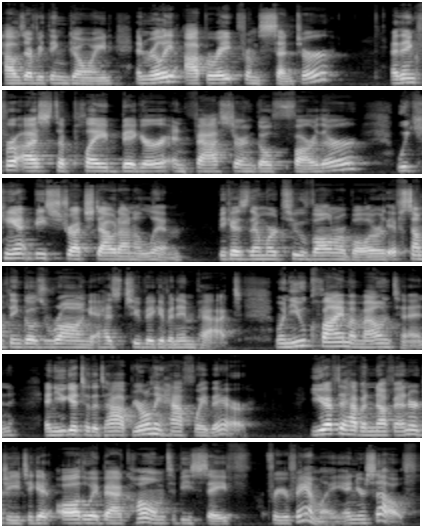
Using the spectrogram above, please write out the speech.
how's everything going, and really operate from center. I think for us to play bigger and faster and go farther, we can't be stretched out on a limb because then we're too vulnerable. Or if something goes wrong, it has too big of an impact. When you climb a mountain and you get to the top, you're only halfway there. You have to have enough energy to get all the way back home to be safe for your family and yourself.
